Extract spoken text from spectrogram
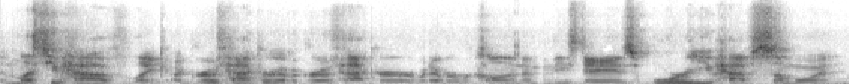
unless you have like a growth hacker of a growth hacker or whatever we're calling them these days, or you have someone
